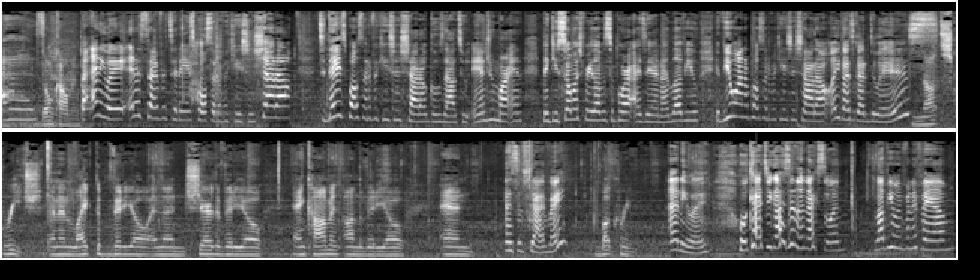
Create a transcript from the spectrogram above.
ass. Don't comment. But anyway, it is time for today's post notification shout out. Today's post notification shout out goes out to Andrew Martin. Thank you so much for your love and support, Isaiah, and I love you. If you want a post notification shout out, all you guys gotta do is Not screech, and then like the video, and then share the video, and comment on the video, and and subscribe, right? butt cream. Anyway, we'll catch you guys in the next one. Love you, Infinite Fam.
